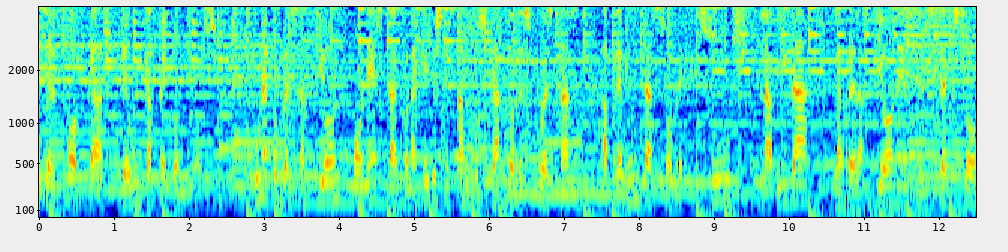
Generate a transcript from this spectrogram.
es el podcast de Un Café con Dios. Una conversación honesta con aquellos que están buscando respuestas a preguntas sobre Jesús, la vida, las relaciones, el sexo,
